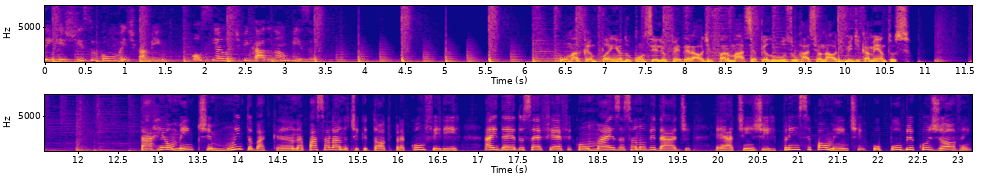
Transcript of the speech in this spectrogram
tem registro como medicamento ou se é notificado na Anvisa. Uma campanha do Conselho Federal de Farmácia pelo uso racional de medicamentos. Tá realmente muito bacana. Passa lá no TikTok para conferir. A ideia do CFF com mais essa novidade é atingir principalmente o público jovem.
